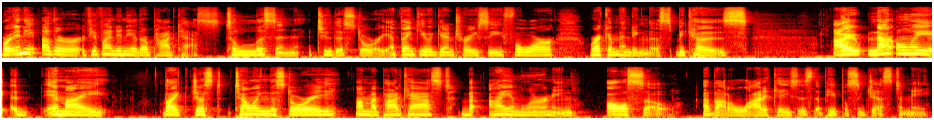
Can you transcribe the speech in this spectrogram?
or any other, if you find any other podcasts to listen to this story. And thank you again, Tracy, for recommending this because I not only am I like just telling the story on my podcast, but I am learning also about a lot of cases that people suggest to me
